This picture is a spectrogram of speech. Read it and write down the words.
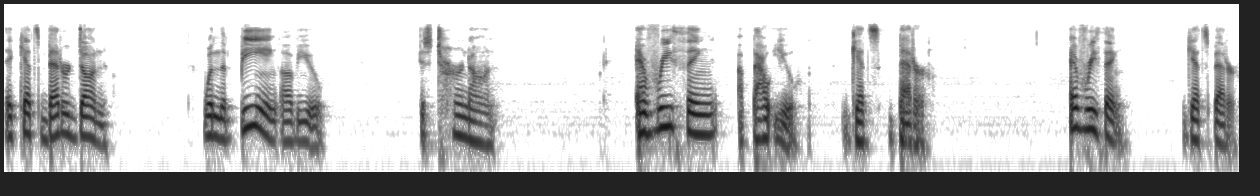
It gets better done when the being of you is turned on everything about you gets better. Everything gets better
